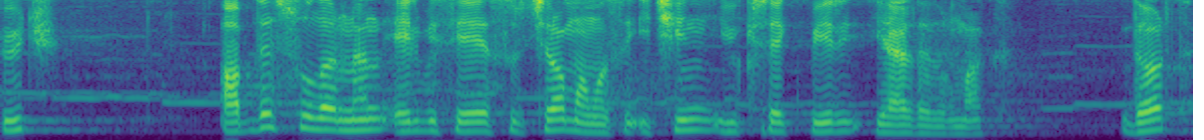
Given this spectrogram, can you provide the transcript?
3. Abdest sularının elbiseye sıçramaması için yüksek bir yerde durmak. 4.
